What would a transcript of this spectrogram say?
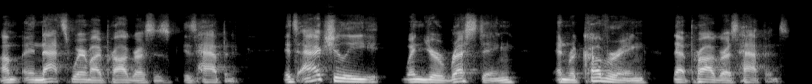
um, and that's where my progress is is happening. It's actually when you're resting and recovering that progress happens.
